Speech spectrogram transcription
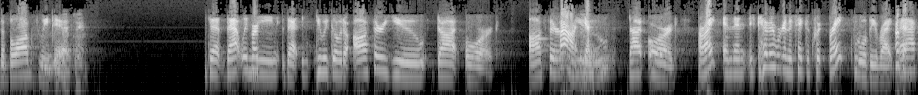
the blogs we did. That that would mean that you would go to authoru.org. Authoru.org. Ah, yes. All right, and then Heather, we're going to take a quick break. We'll be right okay. back.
